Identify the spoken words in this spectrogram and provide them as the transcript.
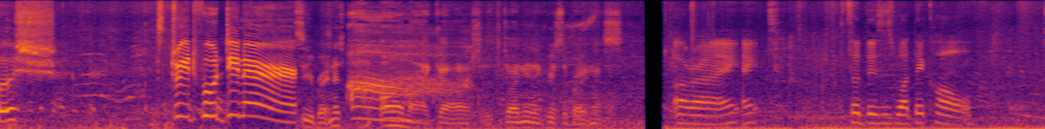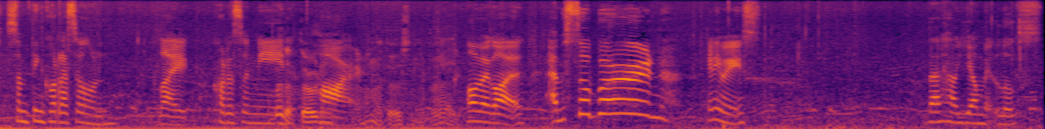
Bush. Street food dinner. See your brightness? Ah. Oh my gosh. Do I need to increase the brightness? Alright. So this is what they call something corazon. Like corazon I'm mean gonna throw it in, heart. I'm gonna throw this in the bread. Oh my god, I'm so burned. Anyways, that's how yum it looks.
